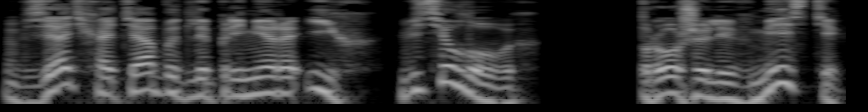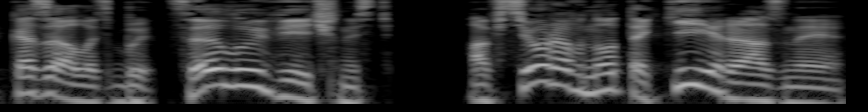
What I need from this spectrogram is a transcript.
Взять хотя бы для примера их, Веселовых. Прожили вместе, казалось бы, целую вечность, а все равно такие разные.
